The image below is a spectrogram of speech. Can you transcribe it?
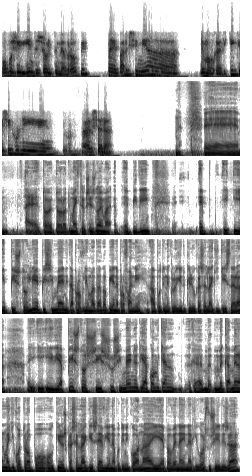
όπως γίνεται σε όλη την Ευρώπη, να υπάρξει μια δημοκρατική και σύγχρονη αριστερά. Ναι. Ε, ε, το, το ερώτημα έχει το εξής νόημα. Επειδή ε, η επιστολή επισημαίνει τα προβλήματα, τα οποία είναι προφανή από την εκλογή του κ. Κασελάκη και ύστερα, η, η διαπίστωση σου σημαίνει ότι ακόμη και αν με, με, έναν μαγικό τρόπο ο κ. Κασελάκης έβγαινε από την εικόνα ή έπαβε να είναι αρχηγός του ΣΥΡΙΖΑ,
